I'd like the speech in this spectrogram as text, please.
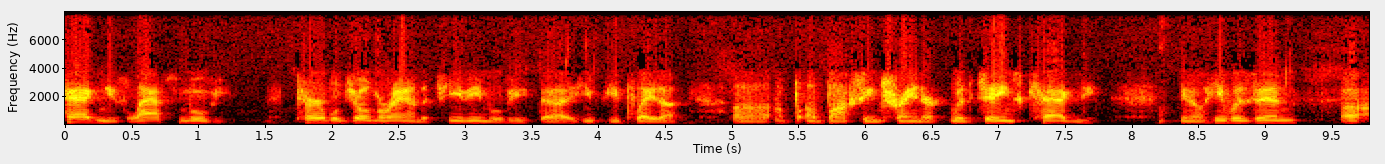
Cagney's last movie, Terrible Joe Moran, the TV movie. Uh, he he played a, a a boxing trainer with James Cagney. You know, he was in uh,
